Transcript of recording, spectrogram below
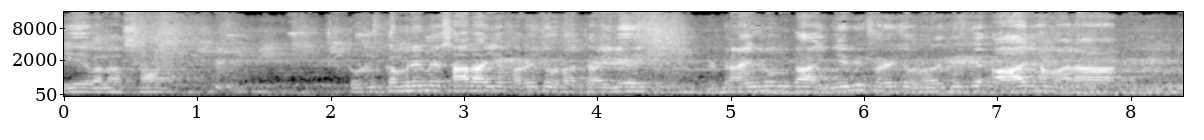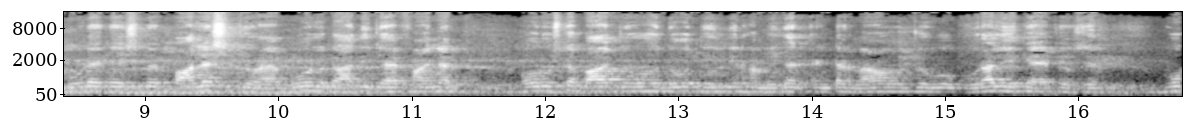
ये वाला साफ़। टोटल कमरे में सारा ये फ़र्ज़ होना था, ये ड्राइंग रूम का ये भी फ़र्ज़ होना था क्योंकि आज हमारा मूड है कि इस पर पॉलिश जो है, वो लगा दी जाए फाइनल और उसके बाद जो दो तीन दिन हम इधर एंटर ना हो, जो वो बुरा लेके आए थे उस दिन, वो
